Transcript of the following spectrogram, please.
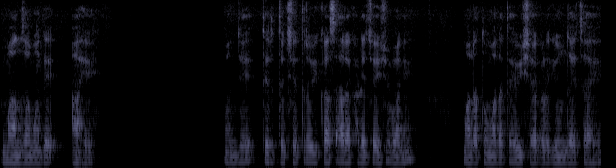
मांजामध्ये आहे. म्हणजे तीर्थक्षेत्र विकास आराखड्याच्या हिशोबाने मला तुम्हाला त्या विषयाकडे घेऊन जायचं आहे.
